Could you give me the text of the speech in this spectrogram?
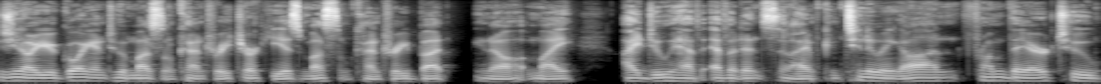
because you know you're going into a Muslim country. Turkey is a Muslim country, but you know my I do have evidence that I'm continuing on from there to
